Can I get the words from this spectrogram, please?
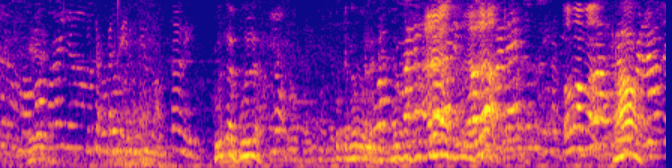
ये चप्पल पहन ले फूल है फूल उसको पिना बोलो? हाँ।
